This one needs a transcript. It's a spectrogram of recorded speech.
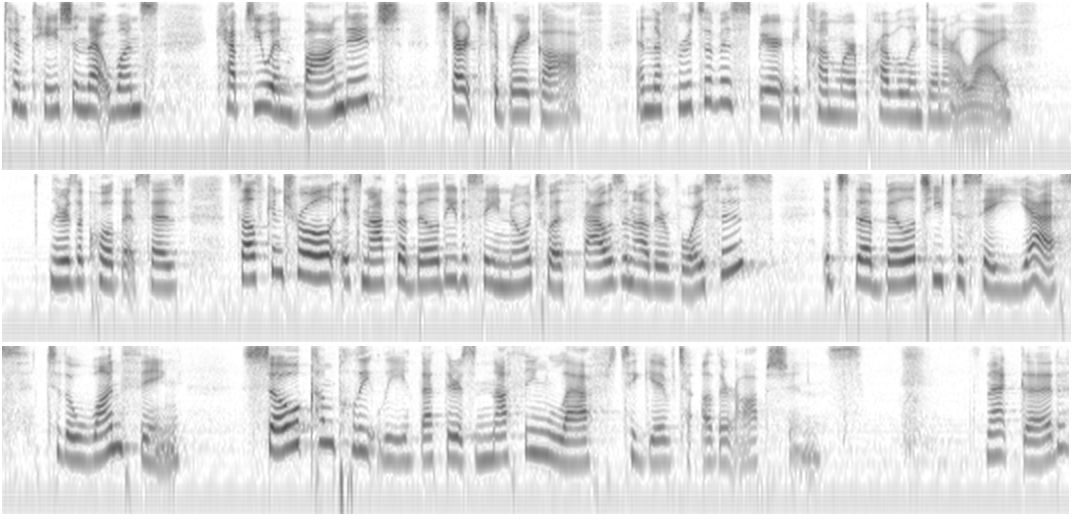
Temptation that once kept you in bondage starts to break off and the fruits of His Spirit become more prevalent in our life. There is a quote that says Self control is not the ability to say no to a thousand other voices, it's the ability to say yes to the one thing so completely that there's nothing left to give to other options. Isn't that good?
